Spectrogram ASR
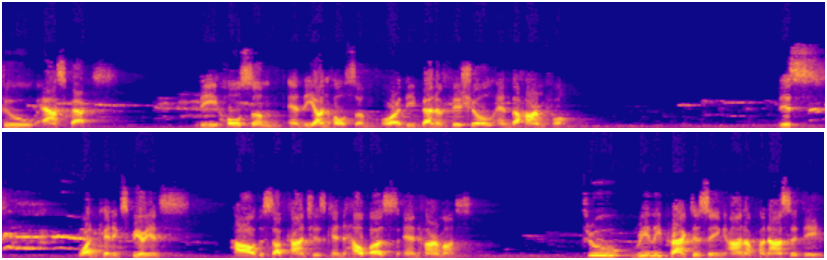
two aspects the wholesome and the unwholesome, or the beneficial and the harmful. This one can experience how the subconscious can help us and harm us. Through really practicing anapanasati,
